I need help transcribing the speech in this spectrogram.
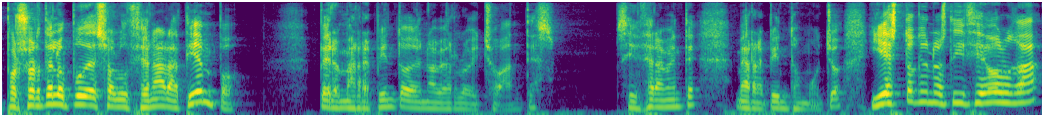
por suerte lo pude solucionar a tiempo, pero me arrepiento de no haberlo hecho antes. Sinceramente, me arrepiento mucho. Y esto que nos dice Olga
